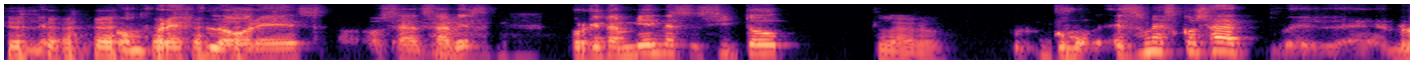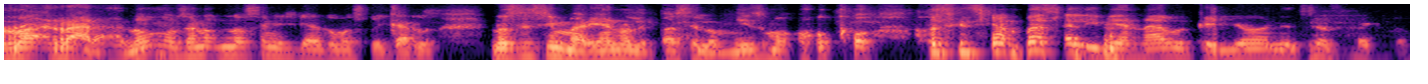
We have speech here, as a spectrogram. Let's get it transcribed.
le compré flores, o sea, ¿sabes? Porque también necesito claro. como, es una cosa eh, ra- rara, ¿no? O sea, no, no sé ni siquiera cómo explicarlo. No sé si Mariano le pase lo mismo o, o si sea más alivianado que yo en ese aspecto.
